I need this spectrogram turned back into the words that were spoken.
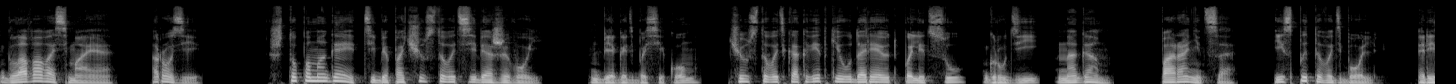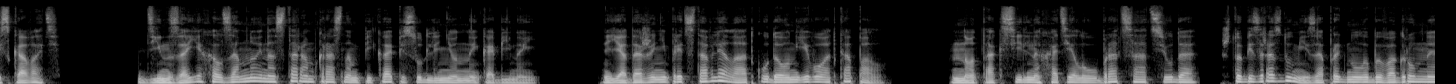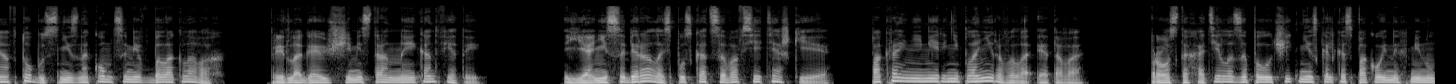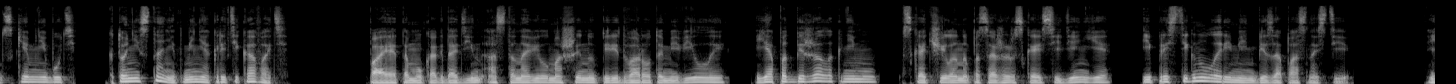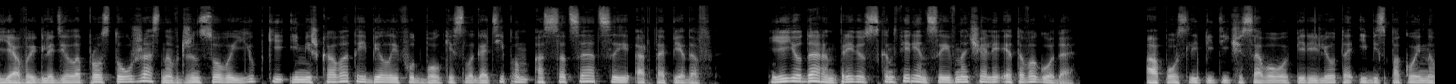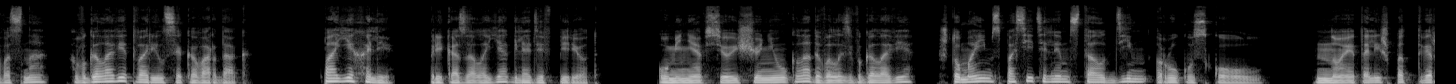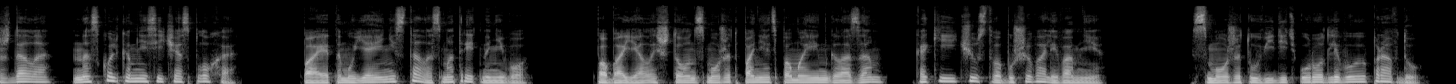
Глава восьмая. Рози. Что помогает тебе почувствовать себя живой? Бегать босиком, чувствовать, как ветки ударяют по лицу, груди, ногам, пораниться, испытывать боль, рисковать. Дин заехал за мной на старом красном пикапе с удлиненной кабиной. Я даже не представляла, откуда он его откопал. Но так сильно хотела убраться отсюда, что без раздумий запрыгнула бы в огромный автобус с незнакомцами в балаклавах, предлагающими странные конфеты. Я не собиралась пускаться во все тяжкие, по крайней мере не планировала этого. Просто хотела заполучить несколько спокойных минут с кем-нибудь, кто не станет меня критиковать. Поэтому, когда Дин остановил машину перед воротами виллы, я подбежала к нему, вскочила на пассажирское сиденье и пристегнула ремень безопасности. Я выглядела просто ужасно в джинсовой юбке и мешковатой белой футболке с логотипом Ассоциации ортопедов. Ее Даррен привез с конференции в начале этого года. А после пятичасового перелета и беспокойного сна в голове творился кавардак. «Поехали!» – приказала я, глядя вперед. У меня все еще не укладывалось в голове, что моим спасителем стал Дин Рукус Коул. Но это лишь подтверждало, насколько мне сейчас плохо. Поэтому я и не стала смотреть на него. Побоялась, что он сможет понять по моим глазам, какие чувства бушевали во мне. Сможет увидеть уродливую правду.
